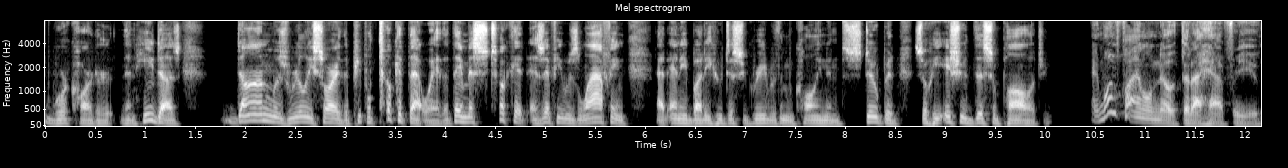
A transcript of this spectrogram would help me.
work harder than he does. Don was really sorry that people took it that way, that they mistook it as if he was laughing at anybody who disagreed with him and calling him stupid. So he issued this apology. And one final note that I have for you,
